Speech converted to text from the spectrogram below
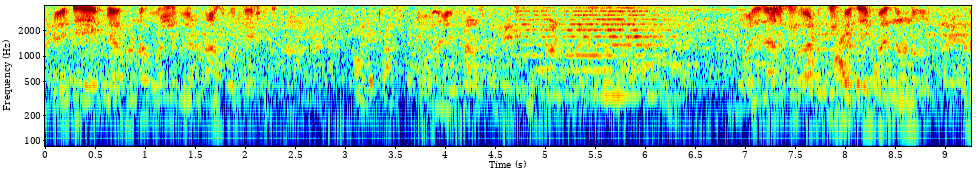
అవన్నీ ఏం లేకుండా ఓన్లీ మేము ట్రాన్స్పోర్టేషన్ ఇస్తున్నాం అన్నమాట. ఓన్లీ ట్రాన్స్పోర్ట్ ఓన్లీ ట్రాన్స్పోర్టేషన్ భోజనాలకి వాటికి పెద్ద ఇబ్బంది ఉండదు. ఎక్కడ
